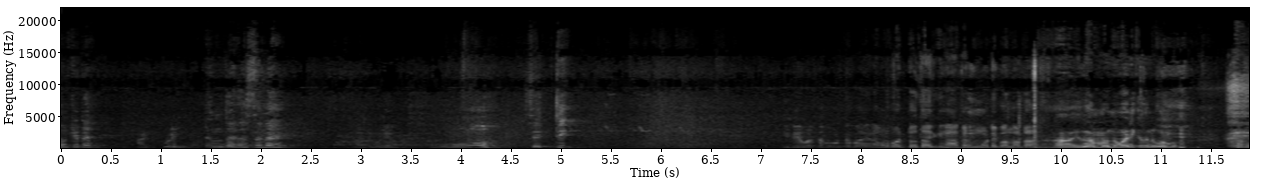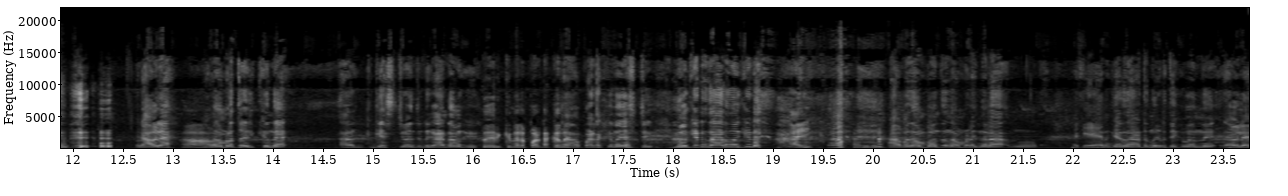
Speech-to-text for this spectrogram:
നോക്കിട്ടെ എന്താ രസല്ലേ? ഓ സെറ്റ് ഇതേപോലത്തെ ബോട്ട് നമ്മൾ പട്ടുവത്തായിരിക്കും ആക്കണം ഇങ്ങോട്ടേക്ക് വന്നോട്ടാ ആ ഇത് നമ്മ ഒന്ന് പണിക്കുന്നുണ്ട് പോകുമ്പോ. രാവിലെ. നമ്മളെ തെറിക്കുന്ന ഗസ്റ്റ് വന്നിട്ടുണ്ട്. കാരണം നമുക്ക് തെറിക്കുന്നില്ല പടക്കുന്ന. പടക്കുന്ന ഗസ്റ്റ് നോക്കിട്ട് നേരെ നോക്കിട്ട് അപ്പൊ സംഭവം നമ്മൾ ഇന്നലെ കേരങ്കര നാട്ടിൽ നിന്ന് ഇടത്തേക്ക് വന്ന് രാവിലെ.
